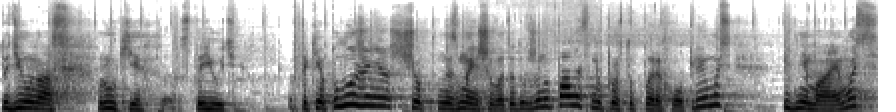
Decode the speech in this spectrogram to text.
тоді у нас руки стають в таке положення, щоб не зменшувати довжину палець, ми просто перехоплюємось, піднімаємось.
